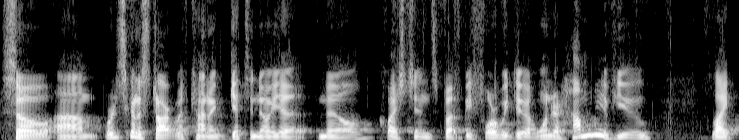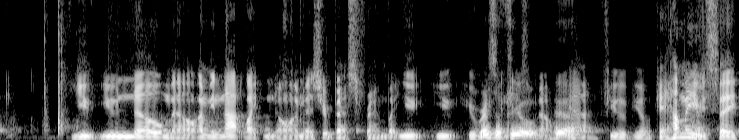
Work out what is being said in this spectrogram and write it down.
so um, we're just going to start with kind of get to know you, Mel questions. But before we do, I wonder how many of you, like, you you know Mel? I mean, not like know him as your best friend, but you you you There's a recognize few, Mel. yeah. a few of you. Okay, how many of you say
